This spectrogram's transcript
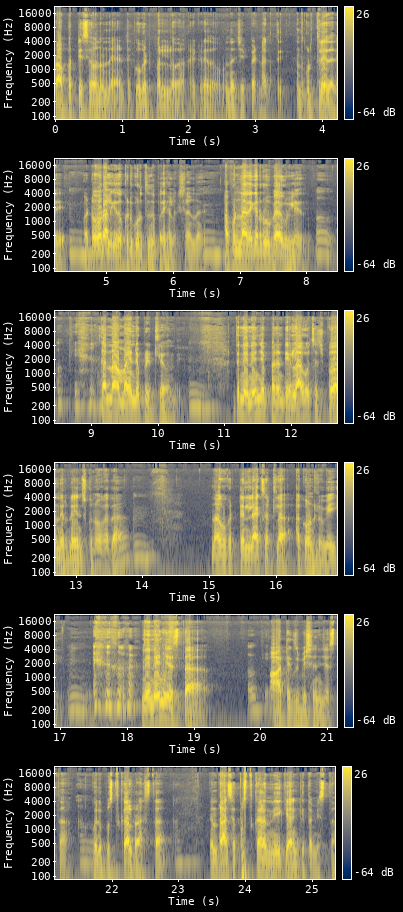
ప్రాపర్టీస్ ఏమైనా ఉన్నాయంటే కూకట్పల్లిలో అక్కడెక్కడ ఏదో ఉందని చెప్పాడు నాకు అంత గుర్తులేదు అది. బట్ ఓవరాల్ ఇది ఒకటి గుర్తుంది పదిహేడు లక్షలు అన్నది. అప్పుడు నా దగ్గర రూపాయి కూడా లేదు. కానీ నా మైండ్ ఎప్పుడు ఇట్లే ఉంది. అయితే నేనేం చెప్పానంటే ఎలాగో చచ్చిపోవాలని నిర్ణయించుకున్నావు కదా. నాకు ఒక టెన్ ల్యాక్స్ అట్లా అకౌంట్లో వేయి. నేనేం చేస్తా? ఆర్ట్ ఎగ్జిబిషన్ చేస్తా. కొన్ని పుస్తకాలు రాస్తా. నేను రాసే పుస్తకాలను నీకే అంకితం ఇస్తా.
